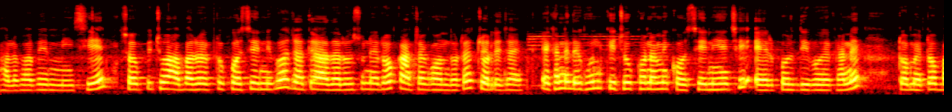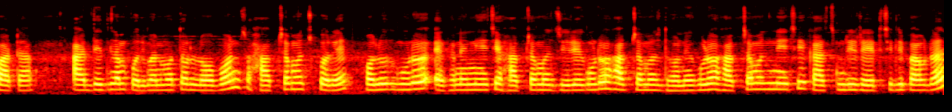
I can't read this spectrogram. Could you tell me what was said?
ভালোভাবে মিশিয়ে সব কিছু আবারও একটু কষিয়ে নিব যাতে আদা, রসুনেরও কাঁচা গন্ধটা চলে যায়। এখানে দেখুন কিছুক্ষণ আমি কষিয়ে নিয়েছি, এরপর দিব এখানে টমেটো বাটা। আর দিয়ে দিলাম পরিমাণ মতো লবণ, হাফ চামচ করে হলুদ গুঁড়ো, এখানে নিয়েছি হাফ চামচ জিরে গুঁড়ো, হাফ চামচ ধনে গুঁড়ো, হাফ চামচ নিয়েছি কাশ্মীরি রেড চিলি পাউডার।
